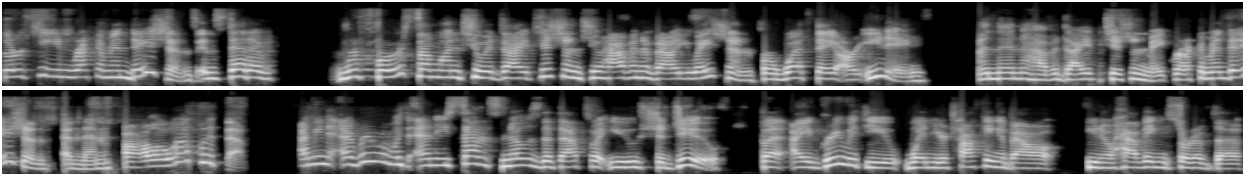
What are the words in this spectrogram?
13 recommendations instead of refer someone to a dietitian to have an evaluation for what they are eating and then have a dietitian make recommendations and then follow up with them. I mean, everyone with any sense knows that that's what you should do. But I agree with you when you're talking about, you know, having sort of the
